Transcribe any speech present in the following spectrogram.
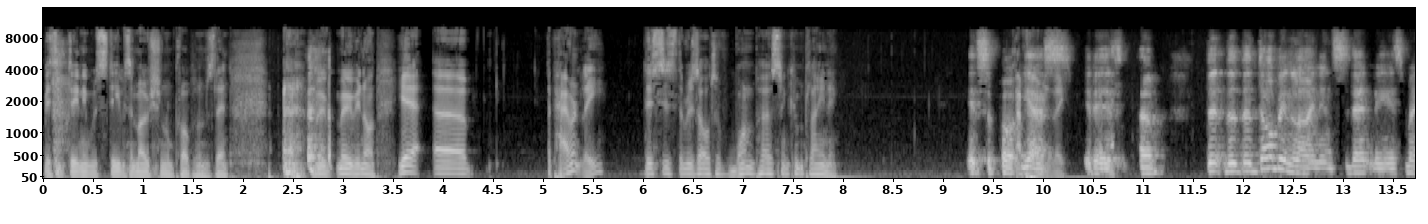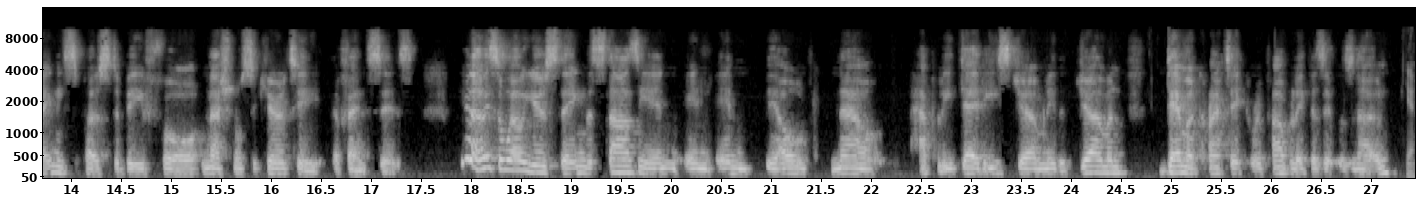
busy dealing with Steve's emotional problems then. moving on. Yeah, uh, apparently, this is the result of one person complaining. It's supposed, yes, it is. Um, the, the, the Dobbin line, incidentally, is mainly supposed to be for national security offences. You know, it's a well used thing. The Stasi in, in, in the old, now happily dead East Germany, the German Democratic Republic, as it was known, yeah.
